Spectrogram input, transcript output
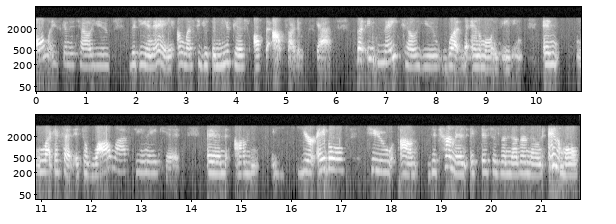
always going to tell you the DNA unless you get the mucus off the outside of the scat, but it may tell you what the animal is eating. And like I said, it's a wildlife DNA kit, and um, you're able to um, determine if this is another known animal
